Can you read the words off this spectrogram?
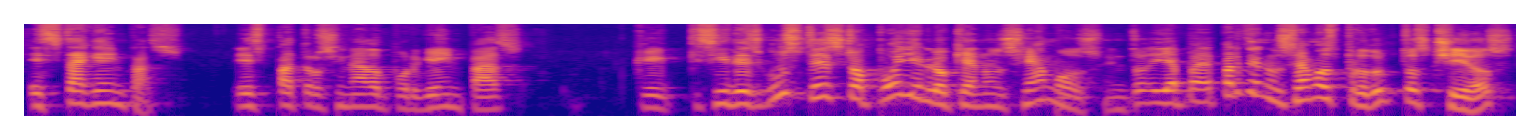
está Game Pass. Es patrocinado por Game Pass que, si les gusta esto, apoyen lo que anunciamos. Entonces, y aparte anunciamos productos chidos.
